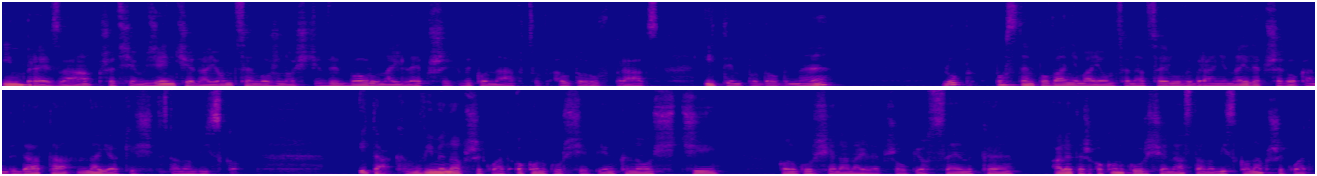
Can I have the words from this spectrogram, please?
Impreza, przedsięwzięcie dające możliwość wyboru najlepszych wykonawców, autorów prac i tym podobne, lub postępowanie mające na celu wybranie najlepszego kandydata na jakieś stanowisko. I tak, mówimy na przykład o konkursie piękności, konkursie na najlepszą piosenkę, ale też o konkursie na stanowisko na przykład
